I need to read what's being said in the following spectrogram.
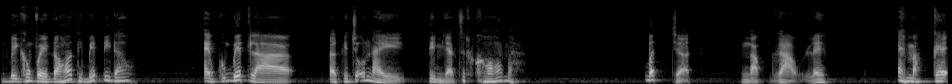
mình không về đó thì biết đi đâu. Em cũng biết là ở cái chỗ này tìm nhà rất khó mà." Bất chợt, Ngọc gào lên: "Em mặc kệ,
